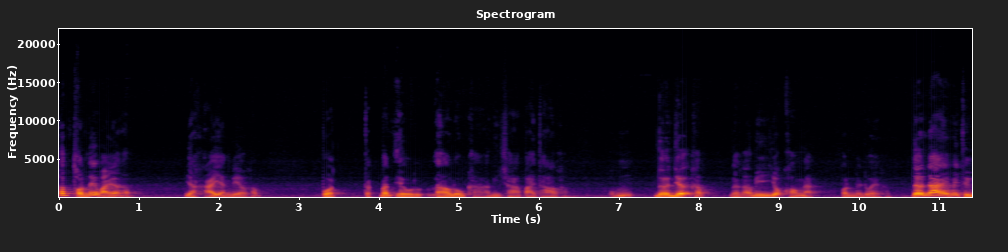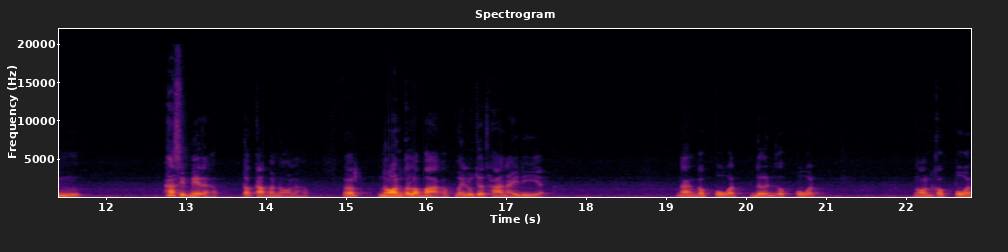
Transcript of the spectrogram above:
ก็ทนไม่ไหวแล้วครับ อยากหายอย่างเดียวครับ ปวดจากบั้นเอวล้าวลงขามีชาปลายเท้าครับ ผมเดินเยอะครับ แล้วก็มียกของหนักปนไปด้วยครับ เดินได้ไม่ถึงห้าสิบเมตรอะครับ ต้องกลับมานอนแล้วครับ แล้วนอนก็ลำบากครับ ไม่รู้จะท่าไหนดีอะนั่งก็ปวด เดินก็ปวด นอนก็ปวด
